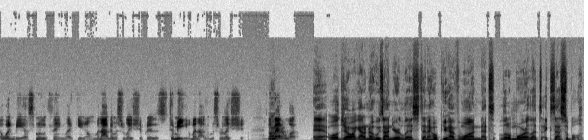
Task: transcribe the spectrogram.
it wouldn't be a smooth thing like you know, monogamous relationship is to me a monogamous relationship, no matter what. Yeah, well, Joe, I got to know who's on your list, and I hope you have one that's a little more that's accessible.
